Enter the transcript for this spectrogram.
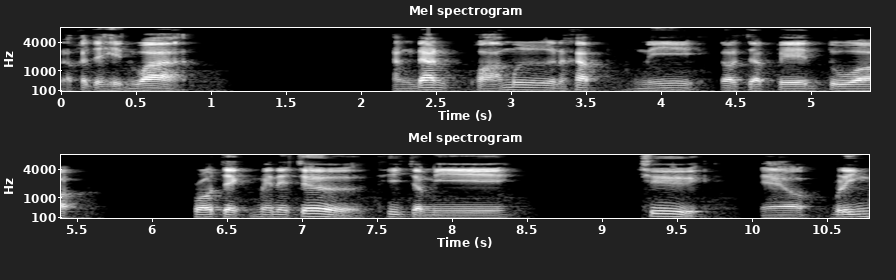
เราก็จะเห็นว่า ทางด้านขวามือนะครับ นี้ก็จะเป็นตัว Project Manager ที่จะมีชื่อ Blink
